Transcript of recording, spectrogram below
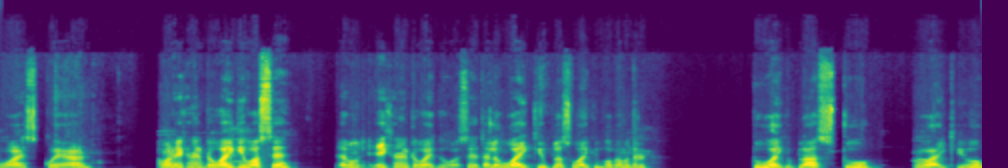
y square আমার এখানে একটা ওয়াই কিউব আছে এবং এখানে একটা ওয়াই কিউব আছে। তাহলে y cube plus y cube হবে আমাদের two y cube plus two y cube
